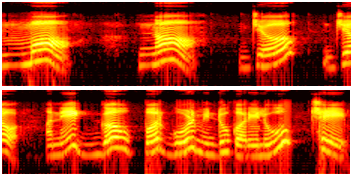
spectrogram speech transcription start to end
મ, ન, જ જ અને ગ ઉપર ગોળ મીંડું કરેલું છે.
